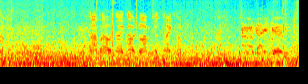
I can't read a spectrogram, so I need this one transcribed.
ครับครับเอาได้เข้ารับเชิญได้ครับเอาได้เชิญ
